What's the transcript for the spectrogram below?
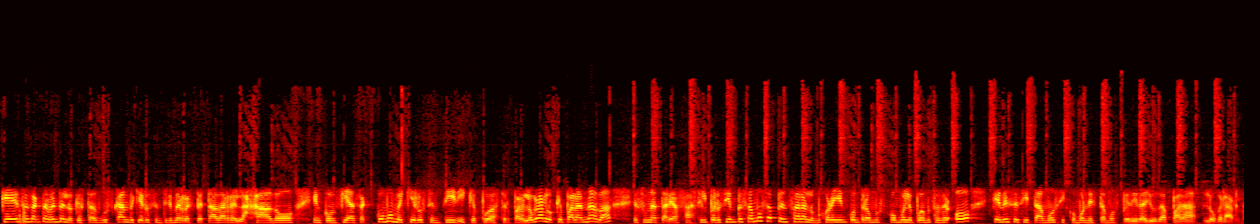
¿Qué es exactamente lo que estás buscando? Quiero sentirme respetada, relajado, en confianza. ¿Cómo me quiero sentir y qué puedo hacer para lograrlo? Que para nada es una tarea fácil, pero si empezamos a pensar, a lo mejor ahí encontramos cómo le podemos hacer o qué necesitamos y cómo necesitamos pedir ayuda para lograrlo.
